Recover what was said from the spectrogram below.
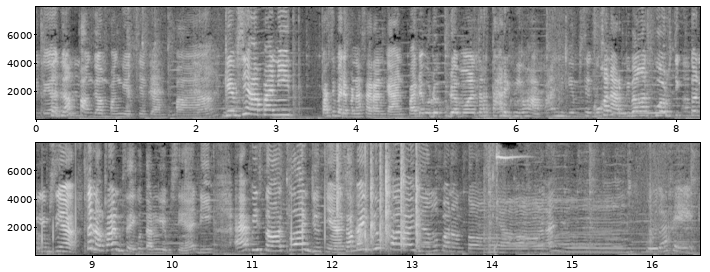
gitu ya. Gampang gampang gamesnya gampang. Gamesnya apa nih pasti pada penasaran kan? Pada udah udah mulai tertarik nih wah apa nih gamesnya? Gue kan army banget gue harus ikutan gamesnya. Tenang kalian bisa ikutan gamesnya di episode selanjutnya. Sampai jumpa jangan lupa nonton. Annyeong. udah he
